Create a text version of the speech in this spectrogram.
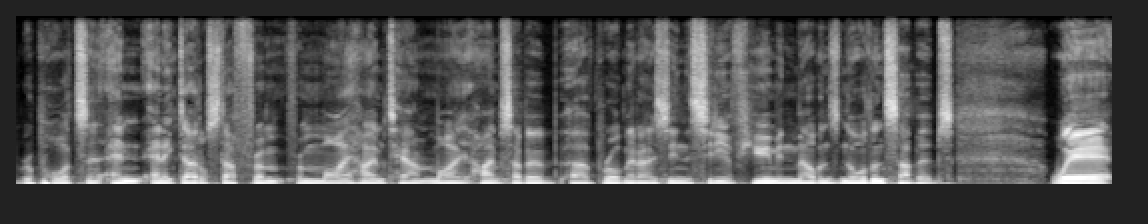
reports and, and, anecdotal stuff from from my hometown, my home suburb of Broadmeadows in the city of Hume in Melbourne's northern suburbs where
